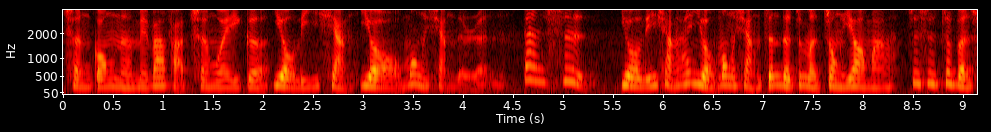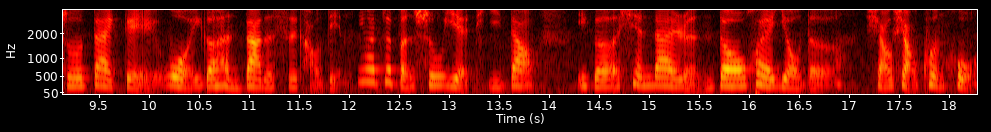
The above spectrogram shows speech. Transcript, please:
成功呢，没办法成为一个有理想、有梦想的人。但是，有理想和有梦想真的这么重要吗？这是这本书带给我一个很大的思考点。因为这本书也提到一个现代人都会有的小小困惑，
